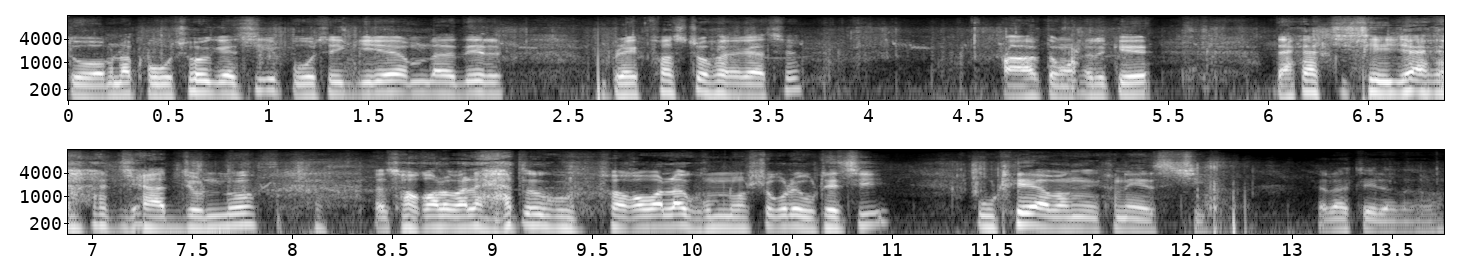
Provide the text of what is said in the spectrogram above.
তো আমরা পৌঁছেও গেছি, পৌঁছে গিয়ে আমাদের ব্রেকফাস্টও হয়ে গেছে। আর তোমাদেরকে দেখাচ্ছি সেই জায়গা, যার জন্য সকালবেলা এত সকালবেলা ঘুম নষ্ট করে উঠেছি, উঠে এবং এখানে এসেছি। এটা হচ্ছে এটা দেখো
